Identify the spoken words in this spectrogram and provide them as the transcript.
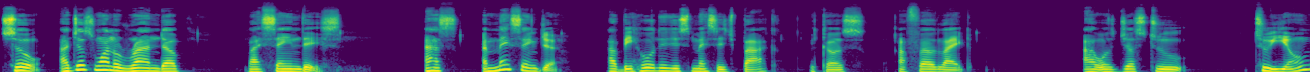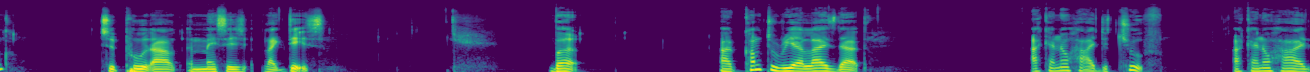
So, I just want to round up by saying this. As a messenger, I've been holding this message back because I felt like I was just too too young to put out a message like this. But I come to realize that I cannot hide the truth. I cannot hide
